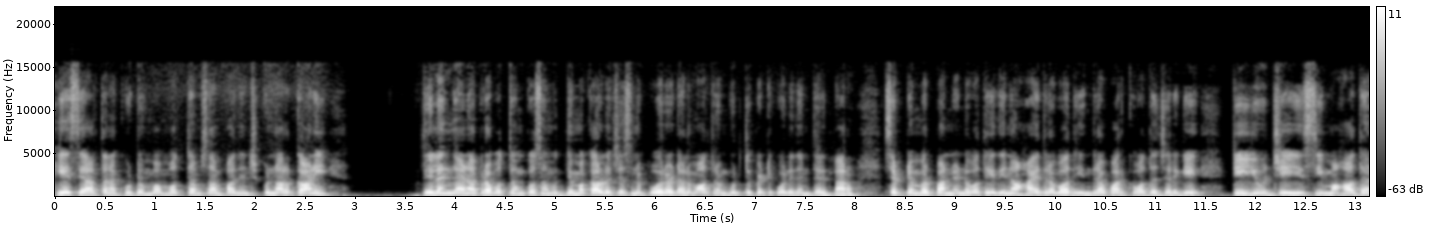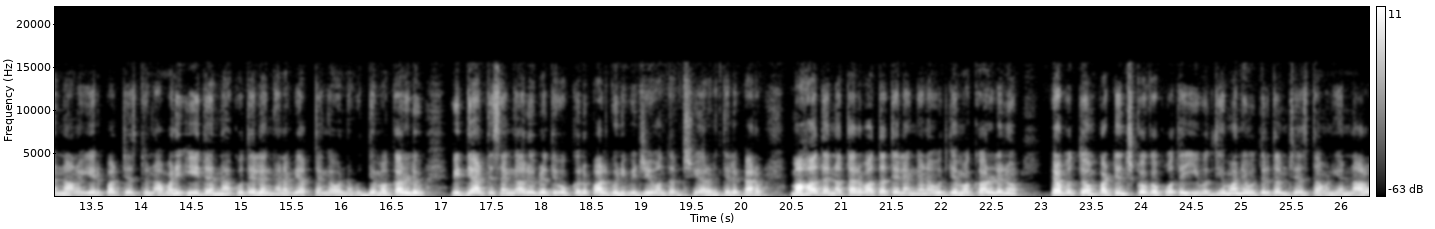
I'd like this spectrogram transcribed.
కేసీఆర్ తన కుటుంబం మొత్తం సంపాదించుకున్నారు. కానీ తెలంగాణ ప్రభుత్వం కోసం ఉద్యమకారులు చేసిన పోరాటాలు మాత్రం గుర్తుపెట్టుకోలేదని తెలిపారు. సెప్టెంబర్ పన్నెండవ తేదీన హైదరాబాద్ ఇందిరా పార్క్ వద్ద జరిగే టీయూజేఈసీ మహాధర్నాను ఏర్పాటు చేస్తున్నామని ఈ ధర్నాకు తెలంగాణ వ్యాప్తంగా ఉన్న ఉద్యమకారులు విద్యార్థి సంఘాలు ప్రతి ఒక్కరూ పాల్గొని విజయవంతం చేయాలని తెలిపారు. మహాధర్నా తర్వాత తెలంగాణ ఉద్యమకారులను ప్రభుత్వం పట్టించుకోకపోతే ఈ ఉద్యమాన్ని ఉధృతం చేస్తామని అన్నారు.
